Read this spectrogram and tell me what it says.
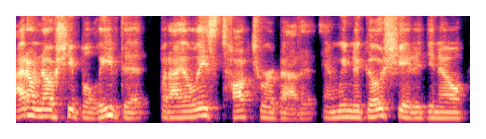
I don't know if she believed it, but I at least talked to her about it. And we negotiated, you know,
